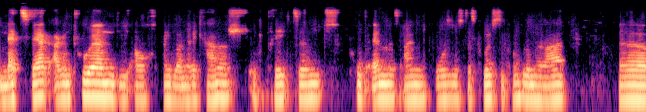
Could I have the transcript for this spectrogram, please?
Netzwerkagenturen, die auch angloamerikanisch geprägt sind. Group M ist ein großes, das größte Konglomerat. Äh,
